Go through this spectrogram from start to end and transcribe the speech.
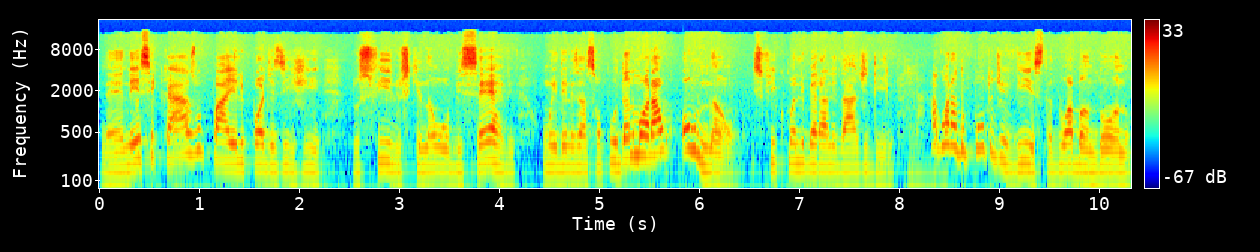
Né? Nesse caso, o pai ele pode exigir dos filhos que não observe uma indenização por dano moral ou não. Isso fica uma liberalidade dele. Agora, do ponto de vista do abandono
